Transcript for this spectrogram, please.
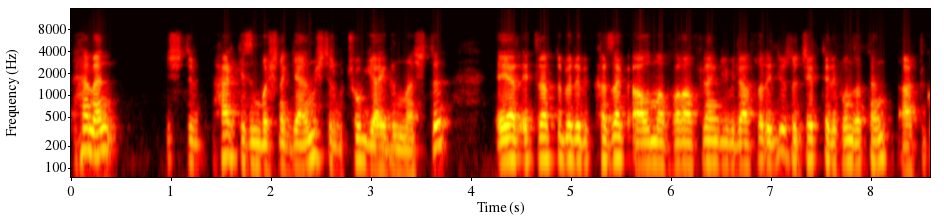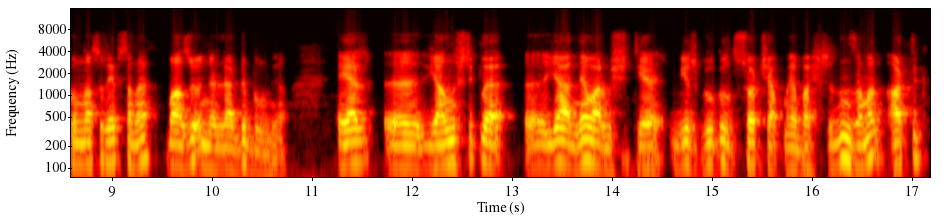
Hemen işte herkesin başına gelmiştir bu çok yaygınlaştı eğer etrafta böyle bir kazak alma falan filan gibi laflar ediyorsa cep telefonu zaten artık ondan sonra hep sana bazı önerilerde bulunuyor. Eğer e, yanlışlıkla e, ya ne varmış diye bir Google search yapmaya başladığın zaman artık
